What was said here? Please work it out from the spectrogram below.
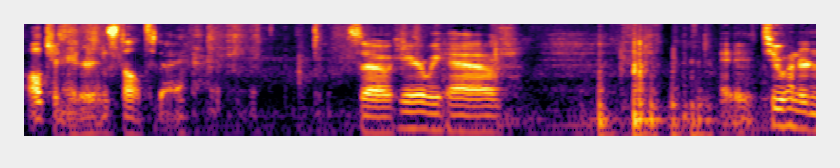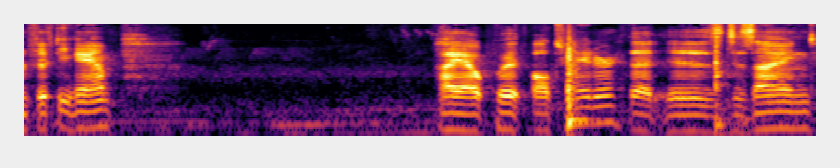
alternator installed today. So here we have a 250 amp high output alternator that is designed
